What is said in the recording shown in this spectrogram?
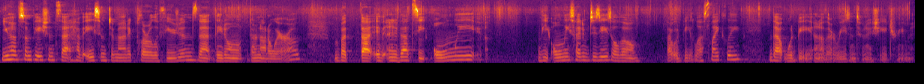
you have some patients that have asymptomatic pleural effusions that they don't, they're not aware of. But that, if, and if that's the only, the only site of disease, although that would be less likely, that would be another reason to initiate treatment.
